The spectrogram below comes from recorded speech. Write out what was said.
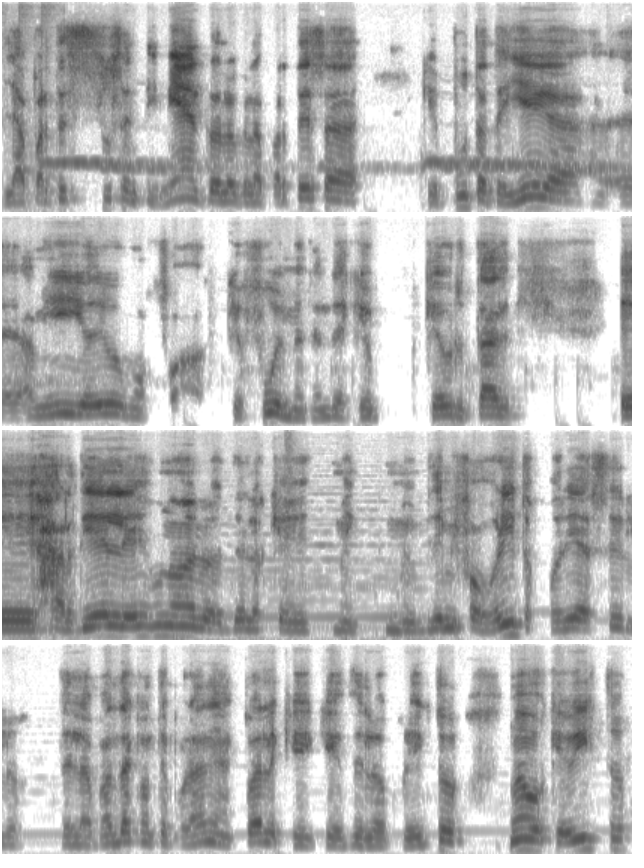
la parte de sus sentimientos, loco, la parte esa que puta te llega, eh, a mí yo digo como, fuck, que full, ¿me entendés? Qué, qué brutal. Jardiel es uno de los, de los que, de mis favoritos, podría decirlo, de las bandas contemporáneas actuales, que de los proyectos nuevos que he visto.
